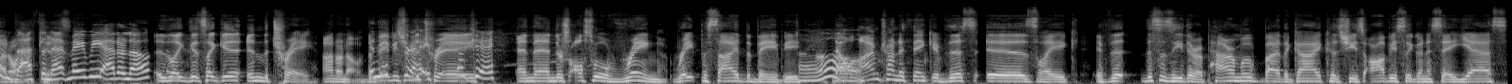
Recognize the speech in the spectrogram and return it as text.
Have Bassinet, maybe? I don't know. It's like it's like in in the tray. I don't know. The In the baby's in the tray. tray, Okay. and then there's also a ring right beside the baby. Oh. Now I'm trying to think if this is like if the, this is either a power move by the guy because she's obviously going to say yes,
